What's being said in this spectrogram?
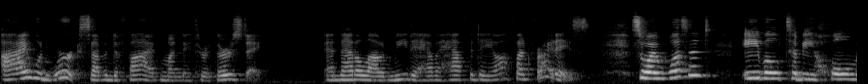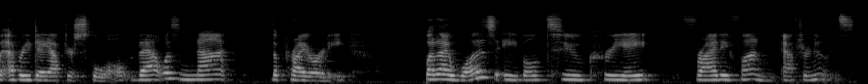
I would work 7 to 5 Monday through Thursday. And that allowed me to have a half a day off on Fridays. So I wasn't able to be home every day after school. That was not the priority. But I was able to create Friday fun afternoons.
